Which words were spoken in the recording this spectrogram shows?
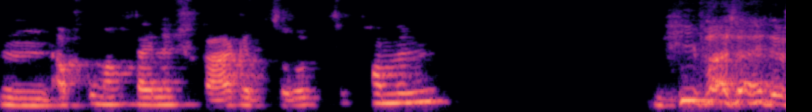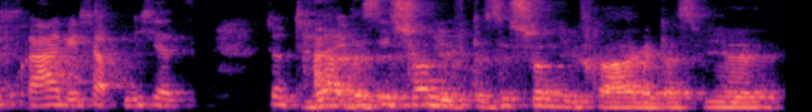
Hm, auch um auf deine Frage zurückzukommen. Wie war deine Frage? Ich habe mich jetzt total. Ja, das ist, schon die, das ist schon die Frage, dass wir,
